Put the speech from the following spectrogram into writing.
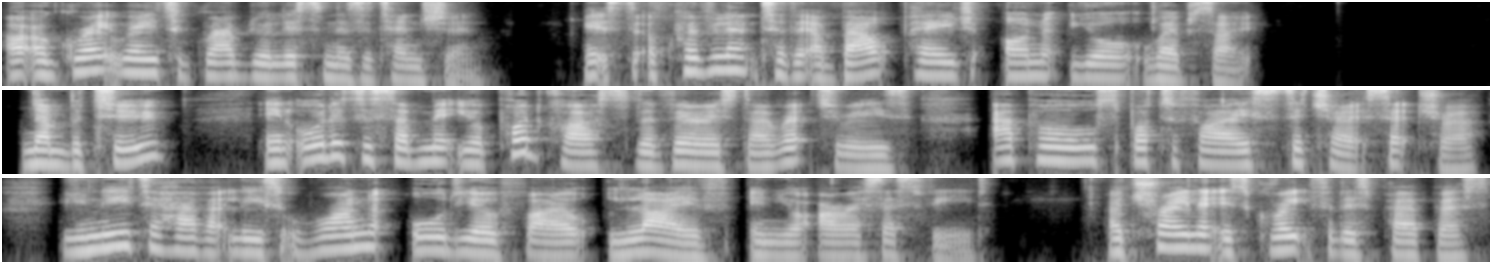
are a great way to grab your listeners' attention. It's the equivalent to the about page on your website. Number two, in order to submit your podcast to the various directories, Apple, Spotify, Stitcher, etc., you need to have at least one audio file live in your RSS feed. A trailer is great for this purpose,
